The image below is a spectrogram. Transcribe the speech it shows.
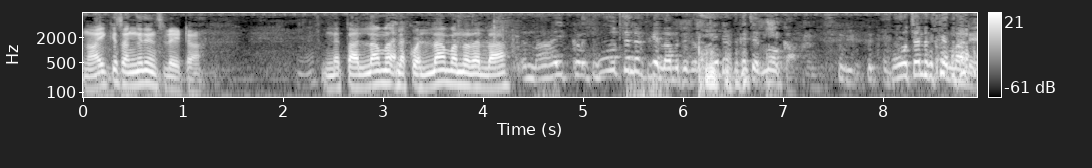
നായിക്ക് സംഗതി മനസ്സിലായിട്ടാ. പിന്നെ തല്ലാൻ അല്ല കൊല്ലാൻ വന്നതല്ല. നായ്ക്കൾ പൂച്ചന്റെ അടുത്ത് എല്ലാം അതിന്റെ ചെന്ന് നോക്കാം. പൂച്ചന്റെ അടുത്ത് എന്നാലേ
